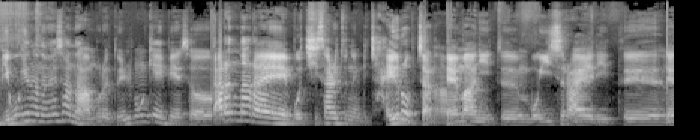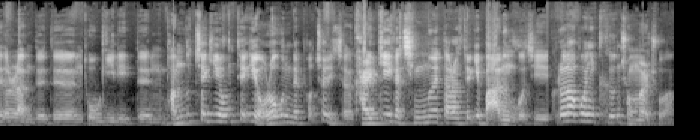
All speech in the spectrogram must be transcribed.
미국이라는 회사는 아무래도 일본계에 비해서 다른 나라에 뭐 지사를 두는 게 자유롭잖아. 대만이든 뭐 이스라엘이든 네덜란드든 독일이든 반도체 기업 되게 여러 군데 퍼져 있잖아. 갈 기회가 직무에 따라 되게 많은 거지. 그러다 보니까 그건 정말 좋아.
